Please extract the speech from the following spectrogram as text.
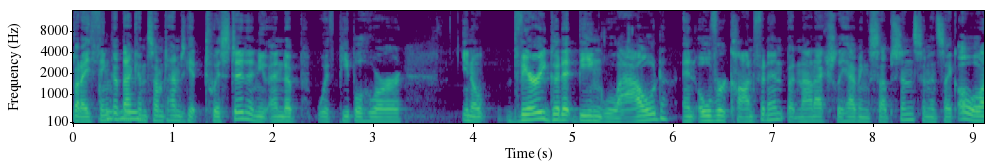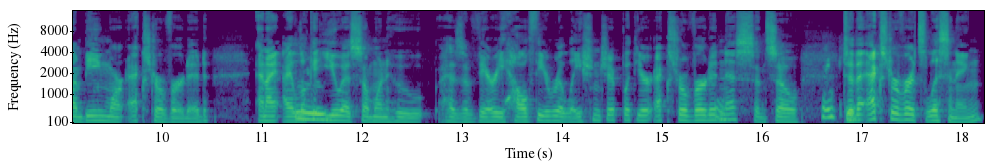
but I think mm-hmm. that that mm-hmm. can sometimes get twisted, and you end up with people who are, you know, very good at being loud and overconfident, but not actually having substance. And it's like, oh, well, I'm being more extroverted. And I, I look mm. at you as someone who has a very healthy relationship with your extrovertedness. And so, to the extroverts listening,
